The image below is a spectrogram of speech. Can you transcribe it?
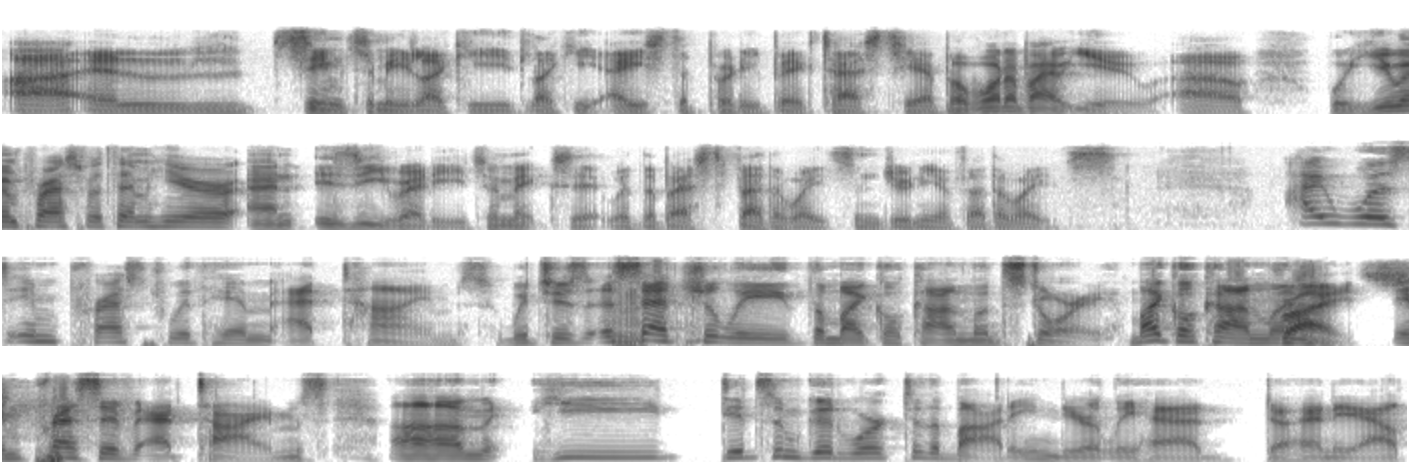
Uh, it seemed to me like he like he aced a pretty big test here. But what about you? Uh, were you impressed with him here, and is he ready to mix it with the best featherweights and junior featherweights? I was impressed with him at times, which is hmm. essentially the Michael Conlan story. Michael Conlan, right. impressive at times. Um, he did some good work to the body, nearly had Doheny out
